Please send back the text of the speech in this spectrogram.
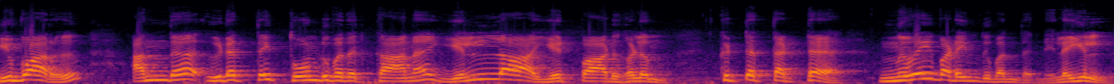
இவ்வாறு அந்த இடத்தை தோண்டுவதற்கான எல்லா ஏற்பாடுகளும் கிட்டத்தட்ட நிறைவடைந்து வந்த நிலையில்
